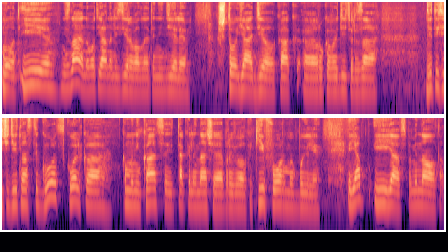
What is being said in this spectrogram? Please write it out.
Вот. И не знаю, но вот я анализировал на этой неделе, что я делал как э, руководитель за 2019 год, сколько коммуникаций так или иначе я провел, какие формы были. И я, и я вспоминал там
